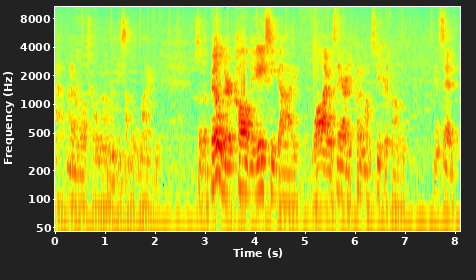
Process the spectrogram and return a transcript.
I I don't know what's going on, maybe something with mine. So the builder called the AC guy while I was there, and he put him on speakerphone, and said,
